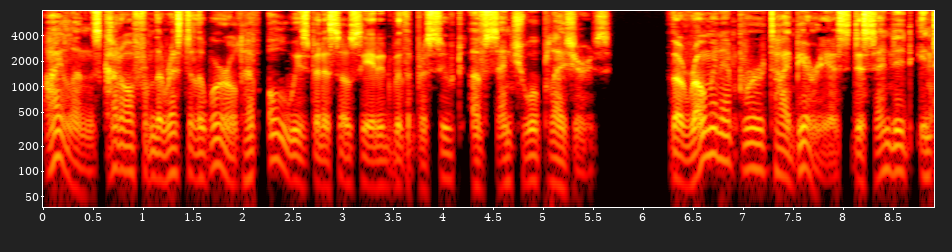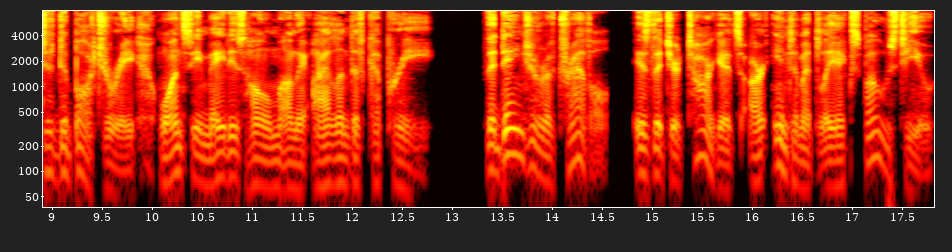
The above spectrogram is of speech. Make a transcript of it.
Islands cut off from the rest of the world have always been associated with the pursuit of sensual pleasures. The Roman Emperor Tiberius descended into debauchery once he made his home on the island of Capri. The danger of travel is that your targets are intimately exposed to you.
